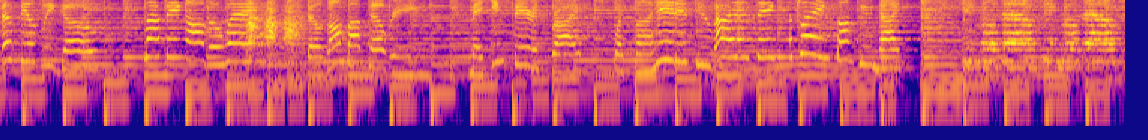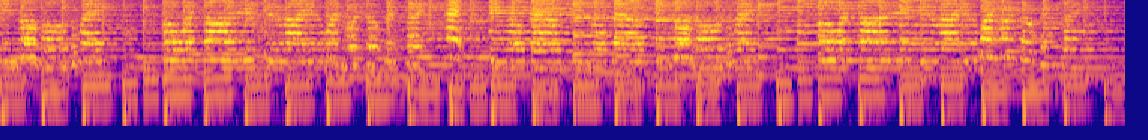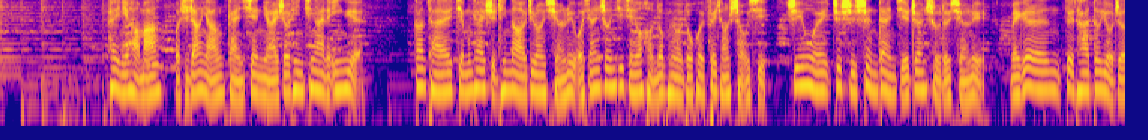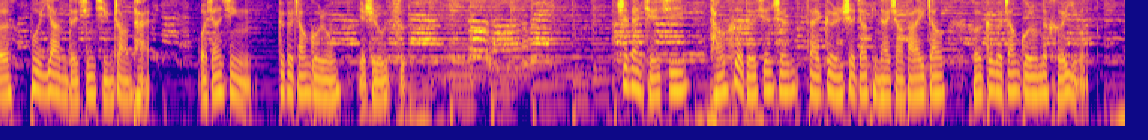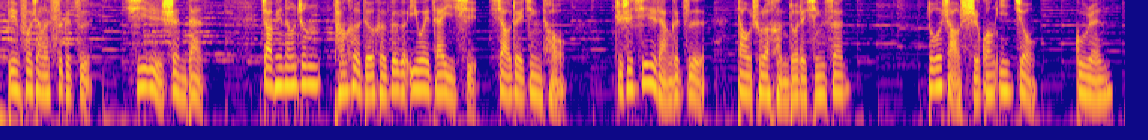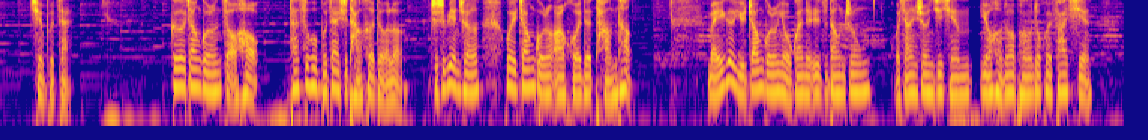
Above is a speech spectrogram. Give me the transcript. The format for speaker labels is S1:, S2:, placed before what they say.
S1: the 嘿，你好吗？我是张扬，感谢你来收听《亲爱的音乐》。刚才节目开始听到这段旋律，我相信收音机前有很多朋友都会非常熟悉，是因为这是圣诞节专属的旋律，每个人对它都有着不一样的心情状态。我相信哥哥张国荣也是如此。圣诞前夕，唐鹤德先生在个人社交平台上发了一张和哥哥张国荣的合影，并附上了四个字：“昔日圣诞。”照片当中，唐鹤德和哥哥依偎在一起，笑对镜头。只是“昔日”两个字，道出了很多的心酸。多少时光依旧，故人却不在。哥哥张国荣走后，他似乎不再是唐鹤德了，只是变成为张国荣而活的糖糖。每一个与张国荣有关的日子当中，我相信收音机前有很多朋友都会发现，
